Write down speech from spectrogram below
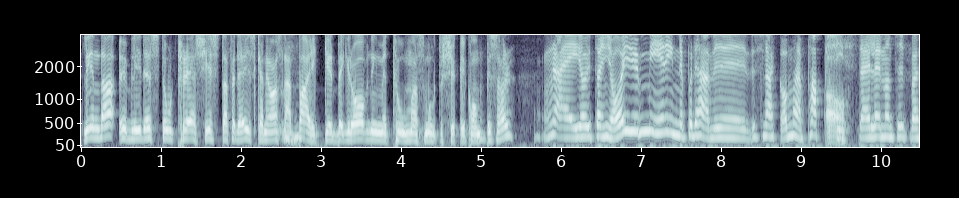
Linda, hur blir det stor träkista för dig? Ska ni ha en sån här bikerbegravning med Thomas motorcykelkompisar? Nej, jag, utan jag är ju mer inne på det här vi, snackade om här, pappkista eller någon typ av,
